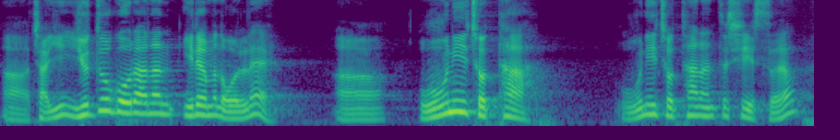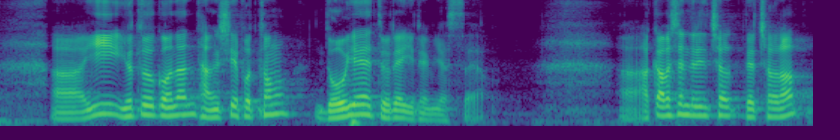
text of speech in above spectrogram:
아, 자, 이 유두고라는 이름은 원래 어, 운이 좋다, 운이 좋다는 뜻이 있어요. 아, 이 유두고는 당시 보통 노예들의 이름이었어요. 아, 아까 말씀드린 것처럼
